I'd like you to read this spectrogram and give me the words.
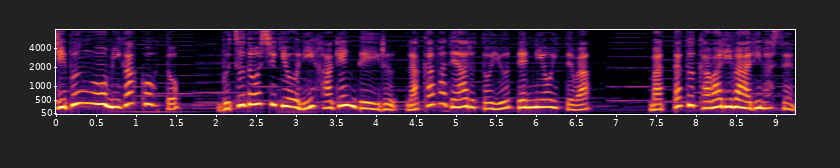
自分を磨こうと仏道修行に励んでいる仲間であるという点においては全く変わりはありません。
